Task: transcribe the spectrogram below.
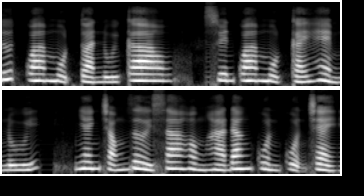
Lướt qua một tòa núi cao, xuyên qua một cái hẻm núi, nhanh chóng rời xa hồng hà đang cuồn cuộn chảy.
